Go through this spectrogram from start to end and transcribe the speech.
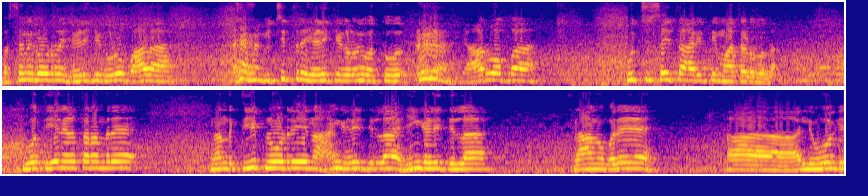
ಬಸನಗೌಡರ ಹೇಳಿಕೆಗಳು ಭಾಳ ವಿಚಿತ್ರ ಹೇಳಿಕೆಗಳು ಇವತ್ತು ಯಾರೂ ಒಬ್ಬ ಹುಚ್ಚು ಸಹಿತ ಆ ರೀತಿ ಮಾತಾಡೋದಿಲ್ಲ. ಇವತ್ತು ಏನು ಹೇಳ್ತಾರಂದರೆ, ನಂದು ಕ್ಲಿಪ್ ನೋಡ್ರಿ, ನಾ ಹಂಗೆ ಹೇಳಿದ್ದಿಲ್ಲ, ಹಿಂಗೆ ಹೇಳಿದ್ದಿಲ್ಲ. ನಾನು ಬರೇ ಅಲ್ಲಿ ಹೋಗಿ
